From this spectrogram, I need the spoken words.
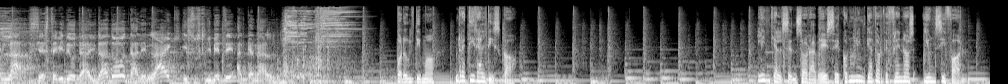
Hola, si este video te ha ayudado, dale like y suscríbete al canal. Por último, retira el disco. Limpia el sensor ABS con un limpiador de frenos y un sifón.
